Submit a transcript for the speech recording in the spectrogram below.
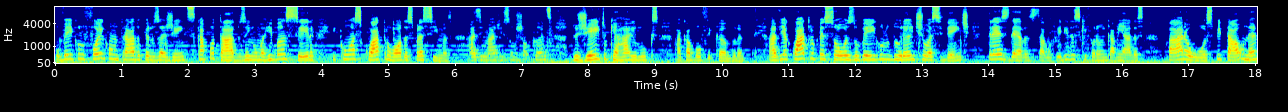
O veículo foi encontrado pelos agentes capotados em uma ribanceira e com as quatro rodas para cima. As imagens são chocantes do jeito que a Hilux acabou ficando, né? Havia quatro pessoas no veículo durante o acidente, três delas estavam feridas, que foram encaminhadas para o hospital, né?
